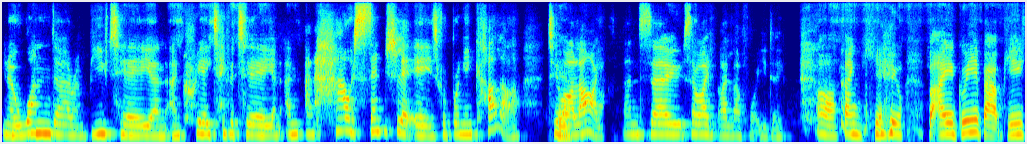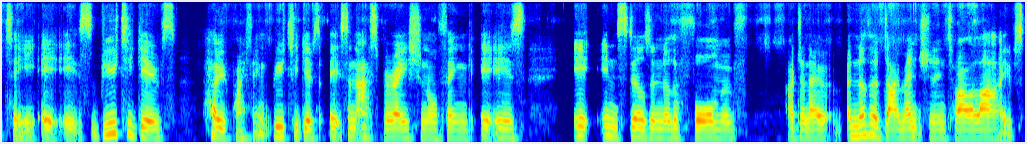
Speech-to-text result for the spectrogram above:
you know wonder and beauty and, and creativity and, and and how essential it is for bringing color to yeah. our life. And so so I, I love what you do. Oh thank you. But i agree about beauty. It, it's beauty gives hope i think. Beauty gives it's an aspirational thing. It is it instills another form of i don't know another dimension into our lives.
